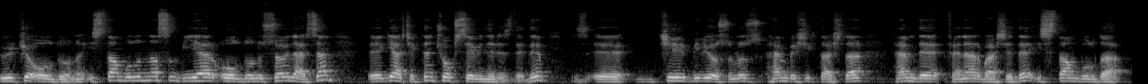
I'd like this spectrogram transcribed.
ülke olduğunu, İstanbul'un nasıl bir yer olduğunu söylersen e, gerçekten çok seviniriz dedi. Ki biliyorsunuz hem Beşiktaş'ta hem de Fenerbahçe'de İstanbul'da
